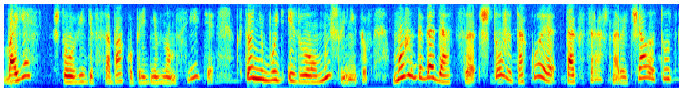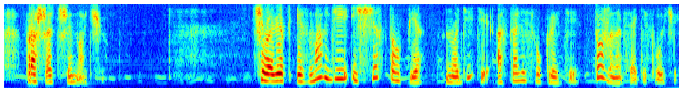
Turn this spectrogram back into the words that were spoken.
боясь, что, увидев собаку при дневном свете, кто-нибудь из злоумышленников может догадаться, что же такое так страшно рычало тут прошедшей ночью. Человек из Магдии исчез в толпе, но дети остались в укрытии, тоже на всякий случай,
